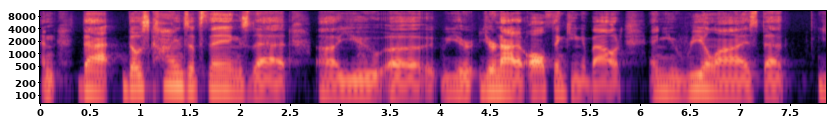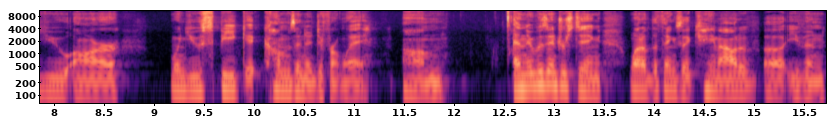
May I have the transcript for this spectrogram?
and, that those kinds of things that uh, you uh, you're you're not at all thinking about and you realize that you are when you speak it comes in a different way. Um, and it was interesting one of the things that came out of uh, even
